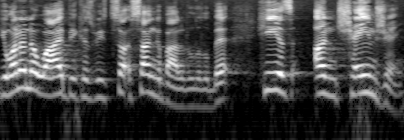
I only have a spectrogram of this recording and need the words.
You want to know why? Because we sung about it a little bit. He is unchanging.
